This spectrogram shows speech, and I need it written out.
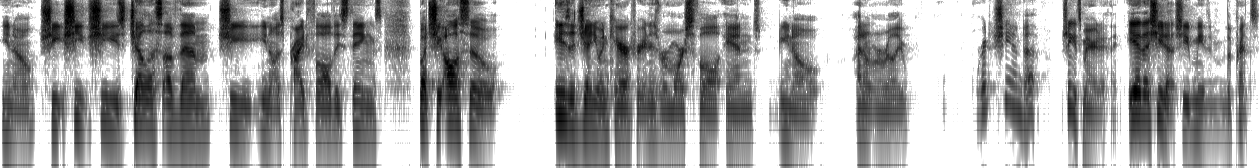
You know, she she she's jealous of them. She you know is prideful, all these things, but she also is a genuine character and is remorseful. And you know, I don't really. Where does she end up? She gets married, I think. Yeah, that she does. She meets the prince.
